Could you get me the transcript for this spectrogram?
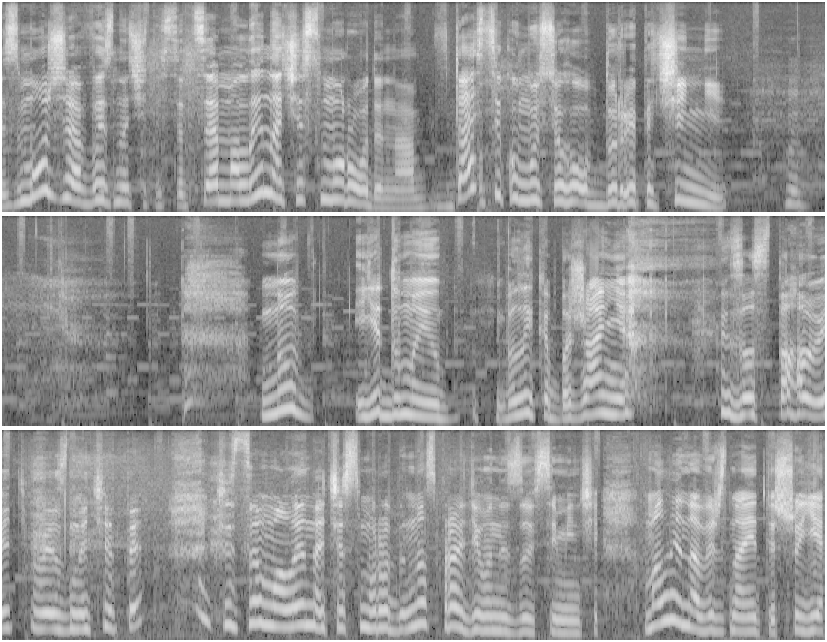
зможе визначитися, це малина чи смородина. Вдасться комусь його обдурити чи ні? Ну, я думаю, велике бажання заставить визначити, чи це малина, чи смородина. Насправді вони зовсім інші. Малина, ви ж знаєте, що є,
